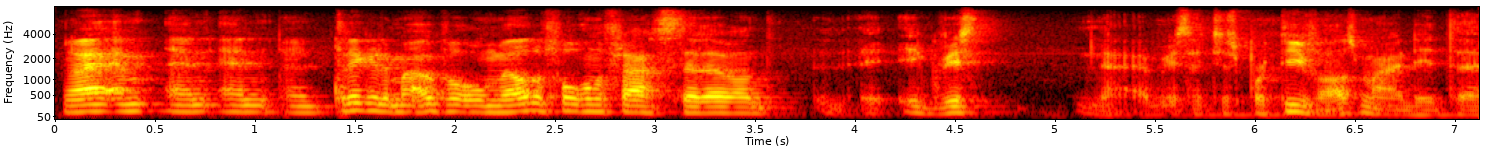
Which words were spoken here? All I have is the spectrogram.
Nou ja, en, en, en, triggerde me ook wel om wel de volgende vraag te stellen. Want ik wist, nou, wist dat je sportief was, maar dit, eh,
